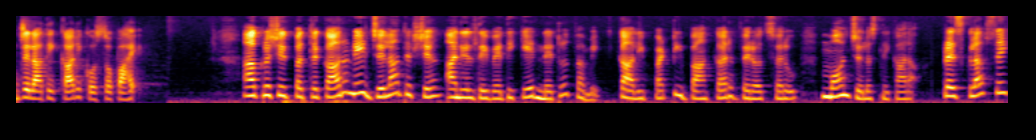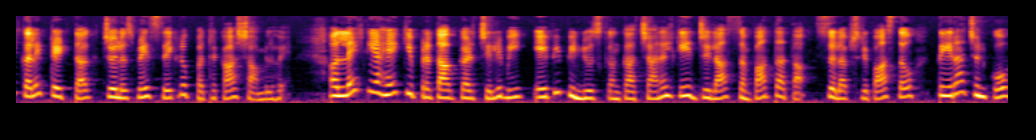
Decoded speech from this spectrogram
जिलाधिकारी को सौंपा है। आक्रोशित पत्रकारों ने जिलाध्यक्ष अनिल द्विवेदी के नेतृत्व में काली पट्टी बांधकर विरोध स्वरूप मौन जुलूस निकाला। प्रेस क्लब से कलेक्ट्रेट तक जुलूस में सैकड़ों पत्रकार शामिल हुए। उल्लेखनीय है कि प्रतापगढ़ ज़िले में एबीपी न्यूज़ गंगा चैनल के जिला संवाददाता सुलभ श्रीवास्तव तेरह जून को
